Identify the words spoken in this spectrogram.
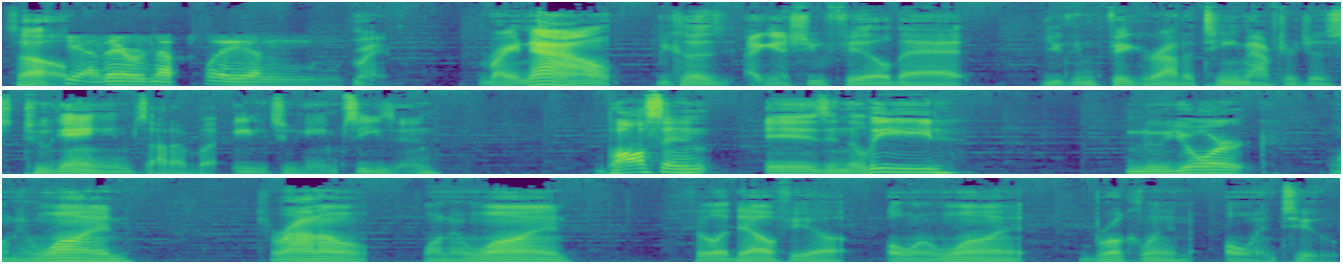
So Yeah, they were in that play and Right. Right now, because I guess you feel that you can figure out a team after just two games out of an 82 game season. Boston is in the lead. New York, 1 and 1. Toronto, 1 and 1. Philadelphia, 0 and 1. Brooklyn, 0 and 2.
